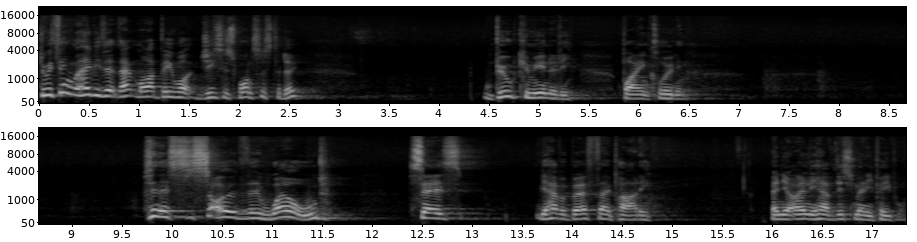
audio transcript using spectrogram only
Do we think maybe that that might be what Jesus wants us to do? Build community by including. See, so the world says you have a birthday party and you only have this many people.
